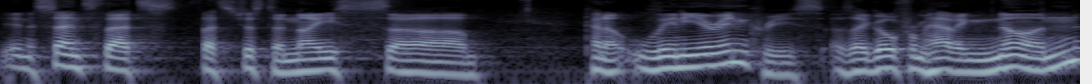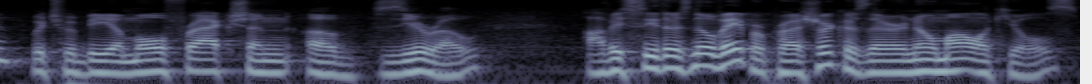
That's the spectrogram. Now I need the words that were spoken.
in a sense, that's, that's just a nice uh, kind of linear increase. As I go from having none, which would be a mole fraction of zero, obviously there's no vapor pressure because there are no molecules.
